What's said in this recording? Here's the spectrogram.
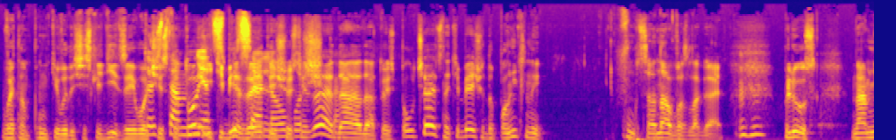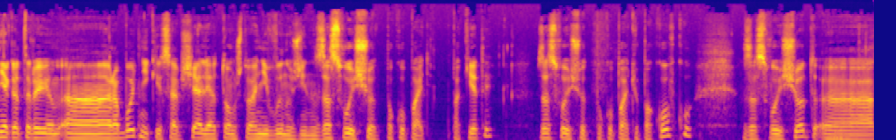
в этом пункте выдачи, следить за его То чистотой, и тебе за это еще уборщика. снижают. Да, да, да. То есть получается на тебя еще дополнительный функционал возлагают. Плюс нам некоторые а, работники сообщали о том, что они вынуждены за свой счет покупать пакеты, за свой счет покупать упаковку, за свой счет э,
